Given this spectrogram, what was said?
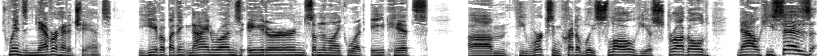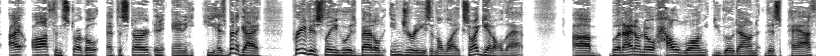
Twins never had a chance. He gave up, I think, nine runs, eight earned, something like what, eight hits. Um, he works incredibly slow. He has struggled. Now, he says, I often struggle at the start, and, and he has been a guy previously who has battled injuries and the like. So I get all that. Um, but I don't know how long you go down this path.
